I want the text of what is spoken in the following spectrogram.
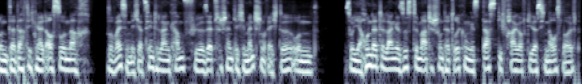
Und da dachte ich mir halt auch so nach, so weiß ich nicht, jahrzehntelangen Kampf für selbstverständliche Menschenrechte und so jahrhundertelange systematische Unterdrückung, ist das die Frage, auf die das hinausläuft?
